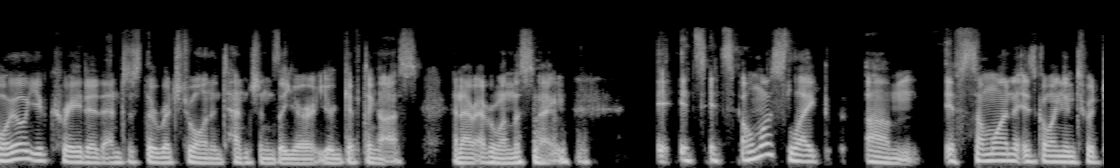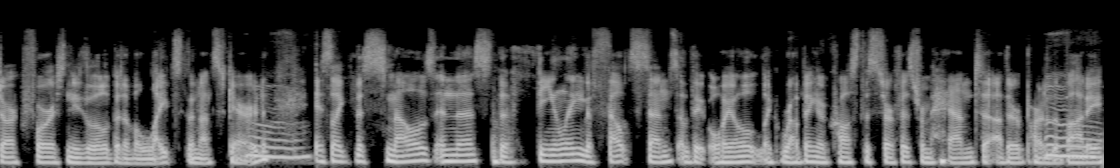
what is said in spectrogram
oil you've created and just the ritual and intentions that you're you're gifting us and everyone listening it, it's it's almost like um if someone is going into a dark forest and needs a little bit of a light so they're not scared mm. it's like the smells in this the feeling the felt sense of the oil like rubbing across the surface from hand to other part of the mm. body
